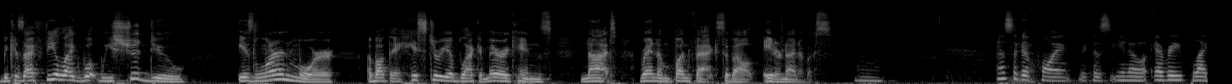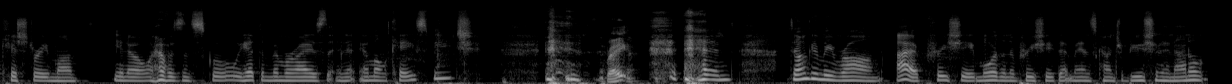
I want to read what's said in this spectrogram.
because I feel like what we should do is learn more about the history of black Americans, not random fun facts about eight or nine of us. Mm. That's a good point because you know every Black History Month, you know, when I was in school, we had to memorize an MLK speech, Right? and don't get me wrong, I appreciate more than appreciate that man's contribution, and I don't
